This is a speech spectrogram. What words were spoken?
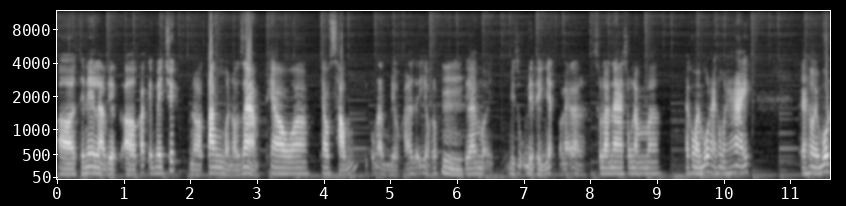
Ờ, thế nên là việc ờ, các cái metric nó tăng và nó giảm theo ờ, theo sóng thì cũng là một điều khá là dễ hiểu thôi ừ. thứ hai mọi ví dụ điển hình nhất có lẽ là Solana trong năm ờ, 2021 2022 ấy. 2021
